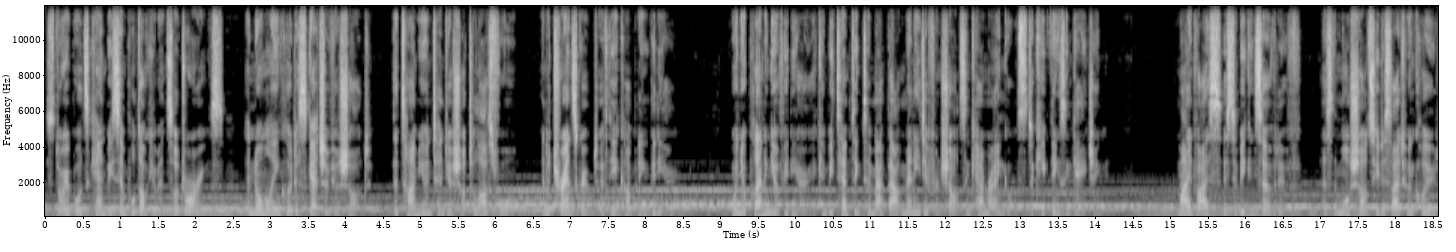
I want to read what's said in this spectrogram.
Storyboards can be simple documents or drawings, and normally include a sketch of your shot, the time you intend your shot to last for, and a transcript of the accompanying video. When you're planning your video, it can be tempting to map out many different shots and camera angles to keep things engaging. My advice is to be conservative, as the more shots you decide to include,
